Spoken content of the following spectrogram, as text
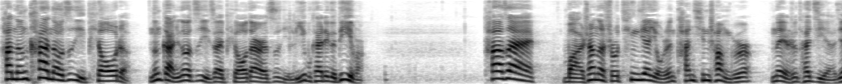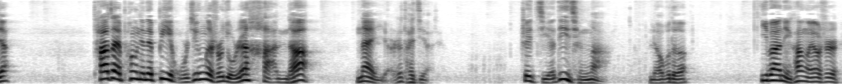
他能看到自己飘着，能感觉到自己在飘，但是自己离不开这个地方。他在晚上的时候听见有人弹琴唱歌，那也是他姐姐。他在碰见那壁虎精的时候，有人喊他，那也是他姐姐。这姐弟情啊，了不得。一般你看看，要是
